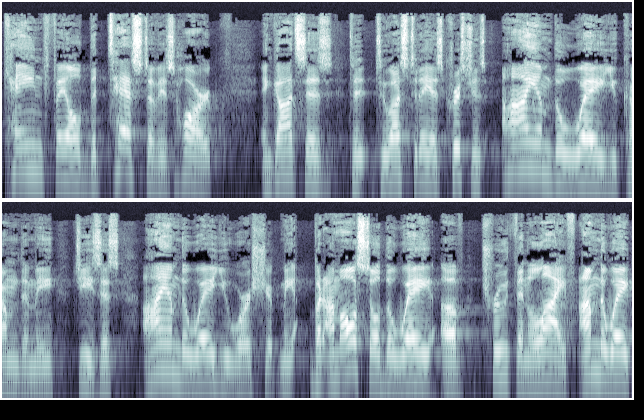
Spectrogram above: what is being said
Cain failed the test of his heart. And God says to, to us today as Christians, I am the way you come to me, Jesus. I am the way you worship me, but I'm also the way of truth and life. I'm the way,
